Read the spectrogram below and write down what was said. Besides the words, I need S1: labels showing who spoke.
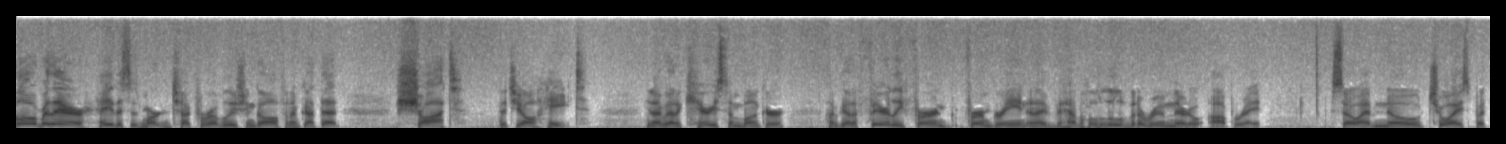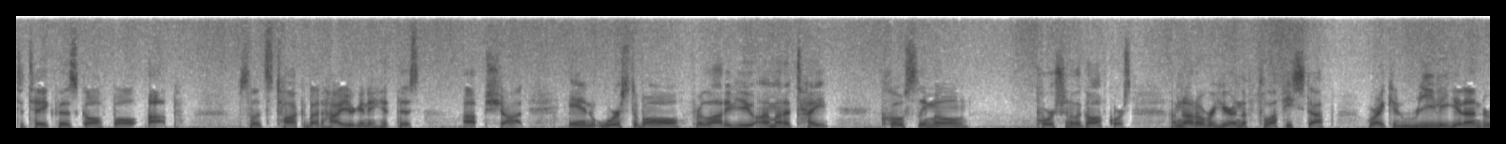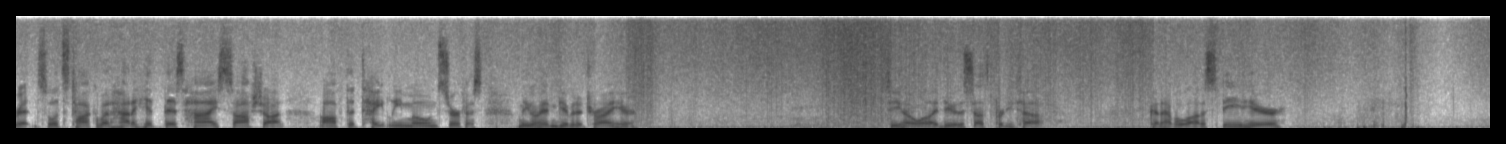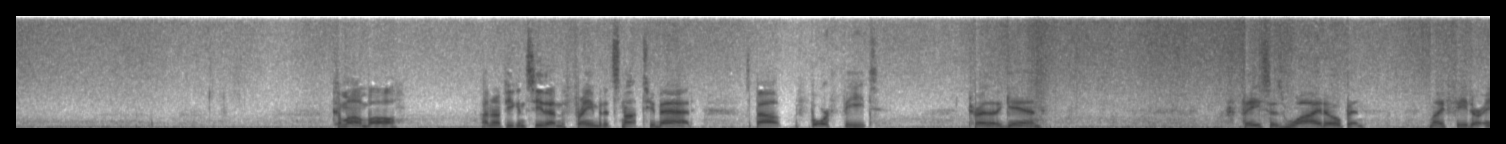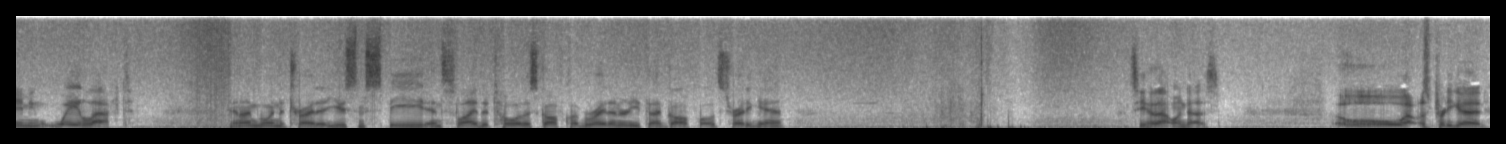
S1: Hello over there. Hey, this is Martin Chuck for Revolution Golf, and I've got that shot that y'all hate. You know, I've got to carry some bunker. I've got a fairly firm, firm green, and I have a little bit of room there to operate. So I have no choice but to take this golf ball up. So let's talk about how you're going to hit this up shot. And worst of all, for a lot of you, I'm on a tight, closely mown portion of the golf course. I'm not over here in the fluffy stuff where I can really get under it. So let's talk about how to hit this high soft shot off the tightly mown surface. Let me go ahead and give it a try here. See how well I do. This shot's pretty tough. Gotta have a lot of speed here. Come on, ball. I don't know if you can see that in the frame, but it's not too bad. It's about four feet. Try that again. Face is wide open. My feet are aiming way left. And I'm going to try to use some speed and slide the toe of this golf club right underneath that golf ball. Let's try it again. Let's see how that one does. Oh, that was pretty good.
